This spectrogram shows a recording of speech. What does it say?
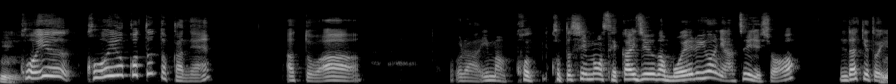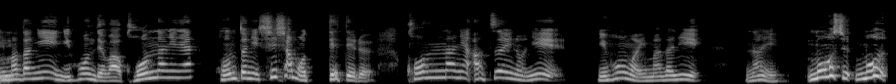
うん。こういう、こういうこととかね。あとは、ほら、今、こ、今年も世界中が燃えるように暑いでしょ？だけど、うん未だに日本ではこんなにね、本当に死者も出てる。こんなに暑いのに、日本は未だに、何？猛暑、猛、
